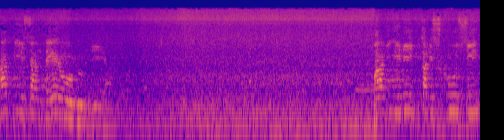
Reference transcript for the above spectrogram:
hati santero dunia. Pagi ini kita diskusi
